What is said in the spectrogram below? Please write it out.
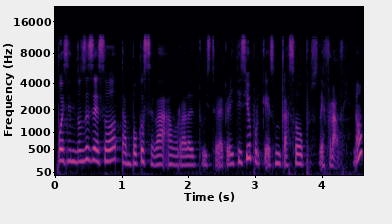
pues entonces eso tampoco se va a borrar de tu historia crediticio porque es un caso pues, de fraude, ¿no?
